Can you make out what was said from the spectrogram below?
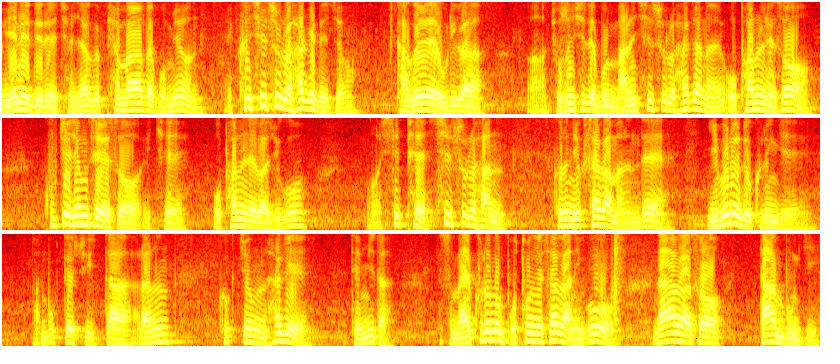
얘네들의 전략을 폄하하다 보면 큰 실수를 하게 되죠. 과거에 우리가 어, 조선시대 보면 많은 실수를 하잖아요. 오판을 해서 국제 정세에서 이렇게 오판을 해가지고 어, 실패, 실수를 한 그런 역사가 많은데 이번에도 그런 게 반복될 수 있다라는 걱정을 하게 됩니다. 그래서 마이크론은 보통 회사가 아니고 나아가서 다음 분기,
